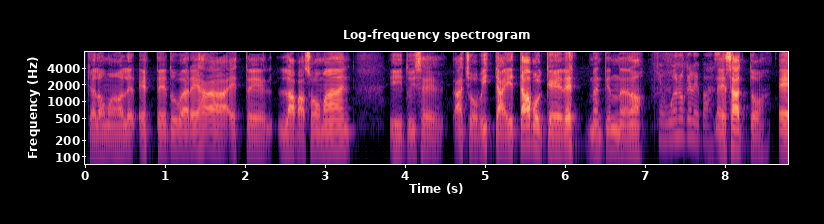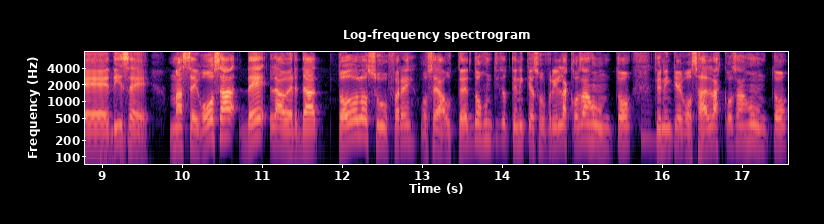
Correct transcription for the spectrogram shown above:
que a lo mejor este, tu pareja este, la pasó mal y tú dices, hacho, viste, ahí está porque, ¿me entiendes? No. Qué bueno que le pasa. Exacto. Eh, dice, más se goza de la verdad. Todo lo sufre, o sea, ustedes dos juntitos tienen que sufrir las cosas juntos, tienen que gozar las cosas juntos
